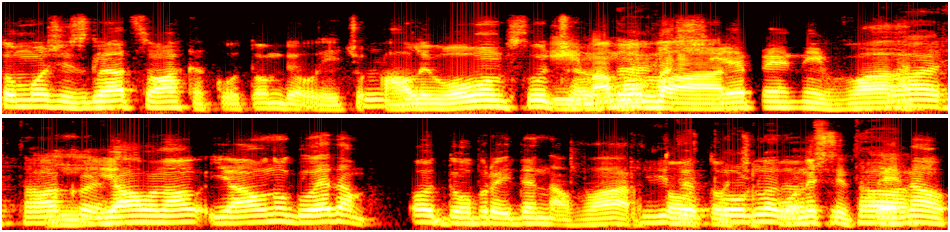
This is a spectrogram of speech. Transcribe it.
to može izgledati svakako u tom djeliću, mhm. ali u ovom slučaju imamo var. jebeni var. tako I ja, ono, ja ono gledam, o dobro ide na var, ide to, to će ponesti penal.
